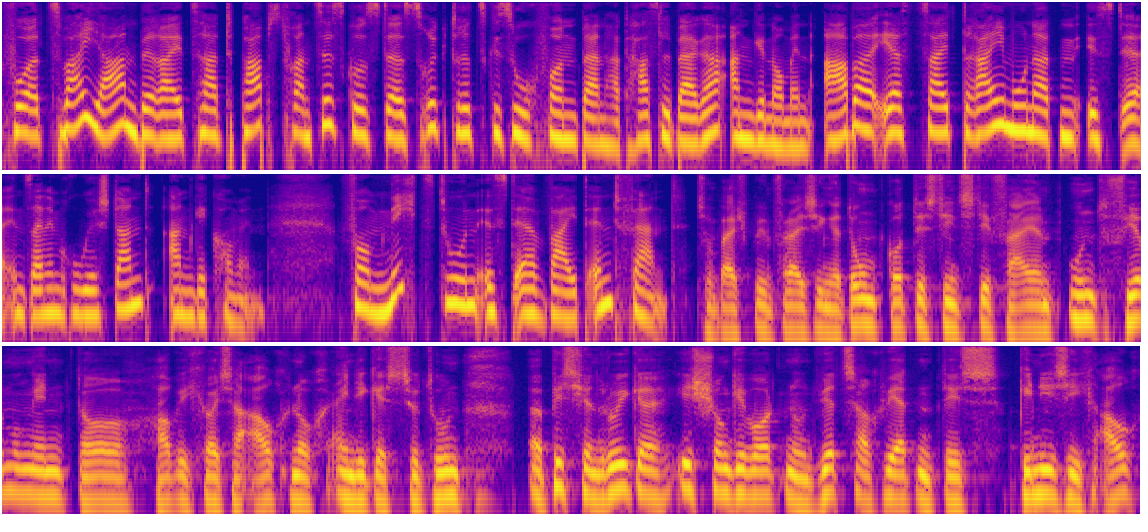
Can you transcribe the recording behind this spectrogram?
Vor zwei Jahren bereits hat Papst Franziskus das Rücktrittsgesuch von Bernhard Hasselberger angenommen, aber erst seit drei Monaten ist er in seinem Ruhestand angekommen. Vom Nichtstun ist er weit entfernt. Zum Beispiel im Freisinger Dom Gottesdienste feiern und Firmungen. Da habe ich also auch noch einiges zu tun. Ein bisschen ruhiger ist schon geworden und wird es auch werden. Das genieße ich auch.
